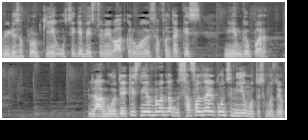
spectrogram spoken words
वीडियोस अपलोड किए हैं, उसी के बेस पे मैं बात करूँगा कि सफलता किस नियम के ऊपर लागू होती है? किस नियम पे? मतलब सफलता के कौन से नियम होते हैं? समझ रहे हो?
